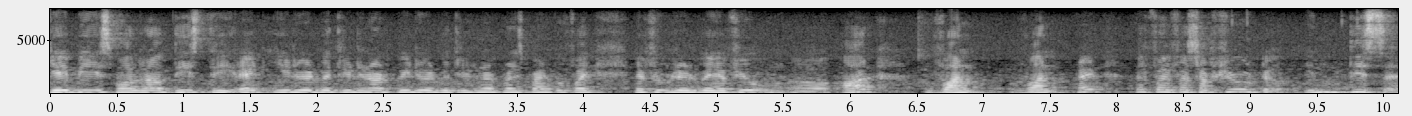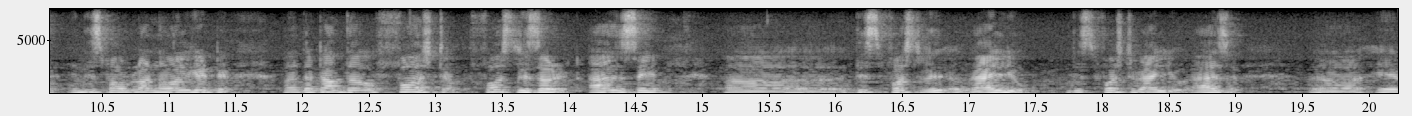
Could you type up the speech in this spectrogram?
KB smaller of these three right? E divided by 3 d naught P divided by 3 d naught minus 0.25 FU divided by FU uh, are 1 1 right? Therefore if I substitute in this in this formula now I'll get uh, that of the first first result as say uh, this first value this first value as uh, a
